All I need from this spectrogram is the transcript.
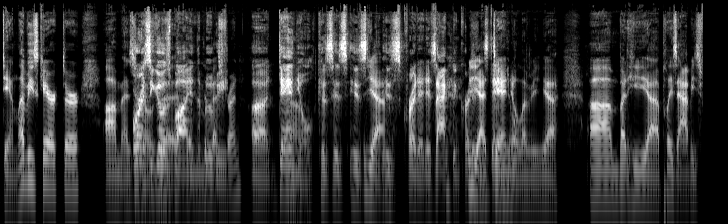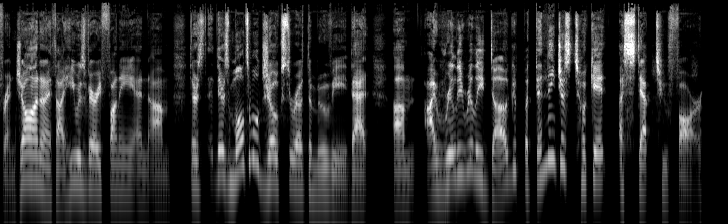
Dan Levy's character, um, as or know, as he goes the, by the, in the, the movie, uh, Daniel, because um, his his yeah. his credit, his acting credit, yeah, Daniel. Daniel. Levy, yeah. Um, but he uh, plays Abby's friend John, and I thought he was very funny. And um, there's there's multiple jokes throughout the movie that um, I really really dug, but then they just took it a step too far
